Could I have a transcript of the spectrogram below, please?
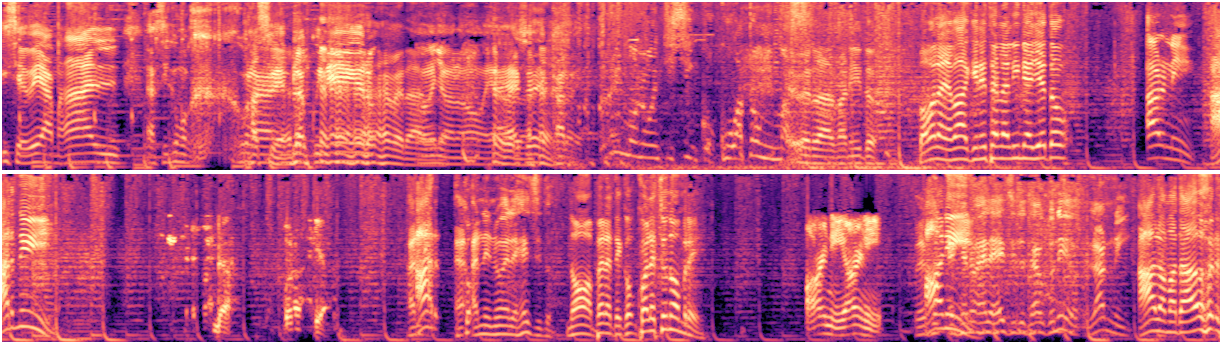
y se vea mal, así como con la- Así es. en blanco y negro. Es verdad, Coño, es no, Es ya, verdad. eso es descaro. ya. Ritmo 95, cuatón y más. Es verdad, hermanito. Vamos a la llamada. ¿Quién está en la línea, Yeto? Arnie. Arnie. Da. Gracias. Ar- Arnie, Arnie no es el ejército. No, espérate. ¿cu- ¿Cuál es tu nombre? Arnie, Arnie. Pero Arnie. Ese no es el ejército de Estados Unidos, el Arnie. Habla, matador.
